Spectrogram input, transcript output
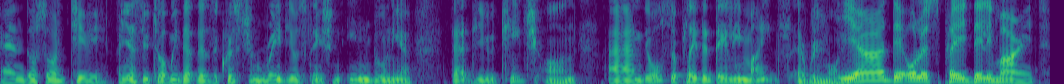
and also on TV. Yes, you told me that there's a Christian radio station in Bunia that you teach on, and they also play the Daily Mites every morning. Yeah, they always play Daily Might.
